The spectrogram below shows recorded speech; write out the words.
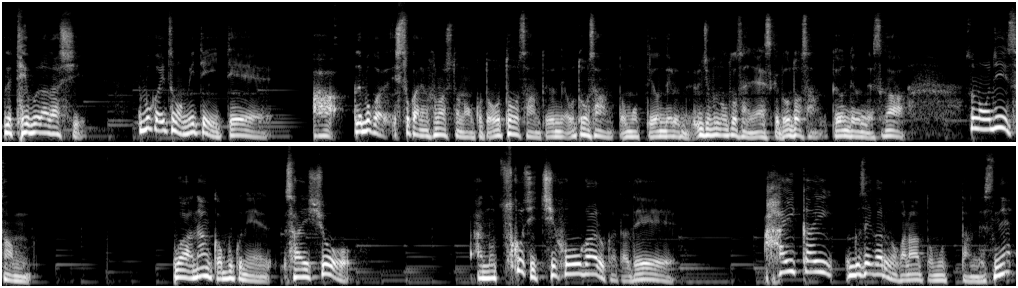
で手ぶらだし、僕はいつも見ていて、あ、で、僕は密かにその人のことをお父さんと呼んで、お父さんと思って呼んでるんで、自分のお父さんじゃないですけど、お父さんと呼んでるんですが、そのおじいさんはなんか僕ね、最初、あの、少し地方がある方で、徘徊癖があるのかなと思ったんですね。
